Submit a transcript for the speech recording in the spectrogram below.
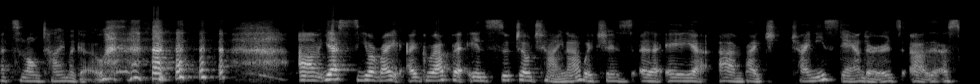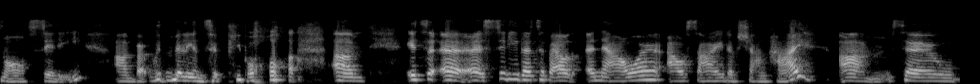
that's a long time ago. um, yes, you're right. I grew up in Suzhou, China, which is a, a um, by Ch- Chinese standards, uh, a small city, um, but with millions of people. Um, it's a, a, city that's about an hour outside of Shanghai. Um, so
